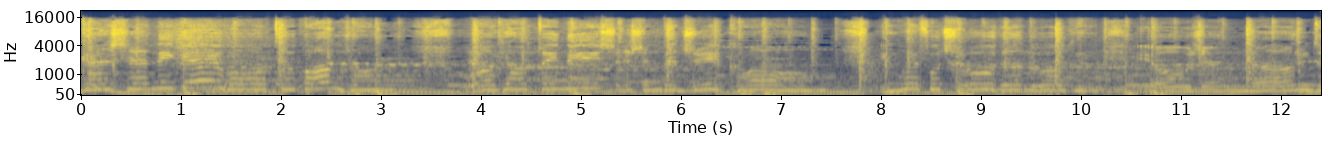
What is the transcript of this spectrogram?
感谢你给我的光荣，我要对你。深深的鞠躬，因为付出的努力，有人能懂。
